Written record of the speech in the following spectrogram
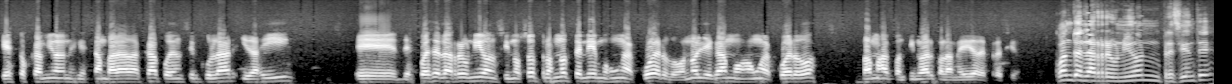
que estos camiones que están varados acá puedan circular y de ahí, eh, después de la reunión, si nosotros no tenemos un acuerdo o no llegamos a un acuerdo, vamos a continuar con la medida de presión. ¿Cuándo es la reunión, presidente?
